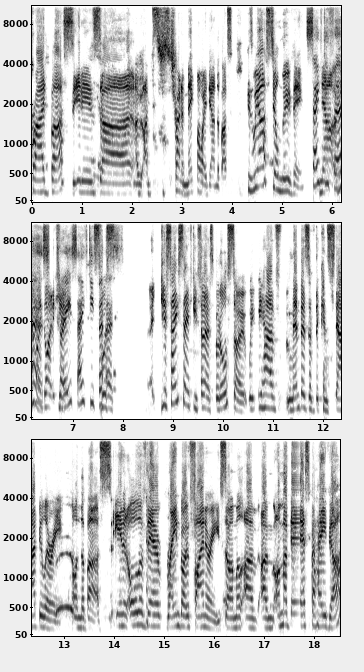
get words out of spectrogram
Pride bus. It is, uh, I'm I'm just trying to make my way down the bus because we are still moving. Safety Now, who have I first. got here? Tri, safety first. You say safety first, but also we, we have members of the constabulary on the bus in all of their rainbow finery. So I'm, I'm, I'm on my best behavior.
